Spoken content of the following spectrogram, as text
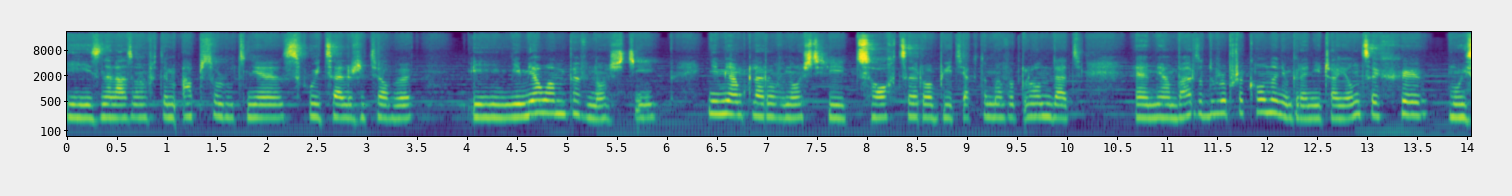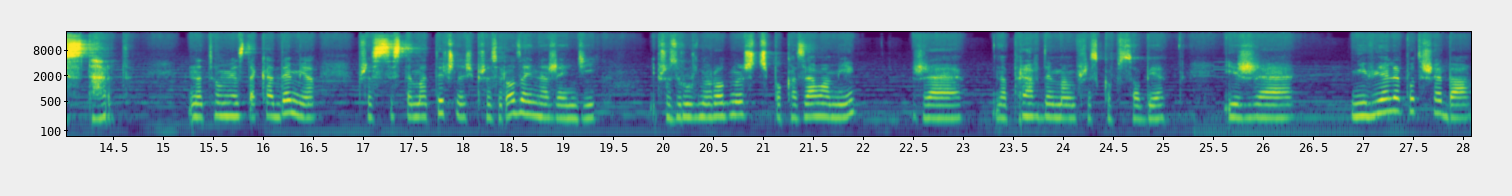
i znalazłam w tym absolutnie swój cel życiowy i nie miałam pewności, nie miałam klarowności, co chcę robić, jak to ma wyglądać. E, miałam bardzo dużo przekonań ograniczających y, mój start. Natomiast Akademia przez systematyczność, przez rodzaj narzędzi i przez różnorodność pokazała mi, że naprawdę mam wszystko w sobie i że niewiele potrzeba,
